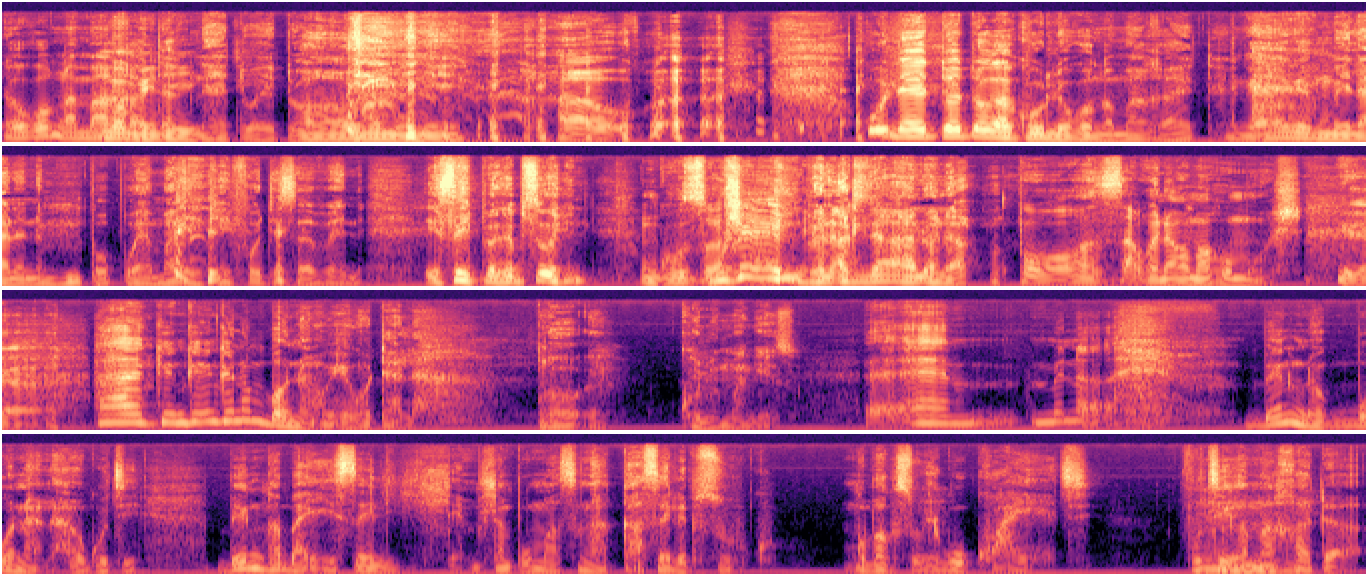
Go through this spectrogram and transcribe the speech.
lokho Noma ngamahata inini. kunedwethu hawu noma inini hawu kunetoto kakhulu lokho ngamahata ngeke kumilane nembhobho yama AK47 isibheke ebusweni Nguzwa mshini phela kudlalwa lapho Boza wena wamahumushi. yeah Hayi ngi- ngi- nginombono ke kodwa la. oh eh, khuluma ngizwe Em mina benginokubona la ukuthi bengingaba yiselihle mhlawumbe uma singagasela ebusuku ngoba kusuke ku quiet futhi kamahata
